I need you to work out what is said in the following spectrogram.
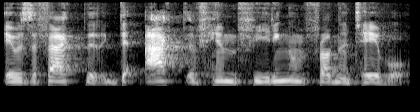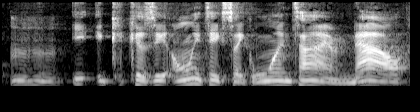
It was the fact that the act of him feeding him from the table, because it, only takes like one time. Now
